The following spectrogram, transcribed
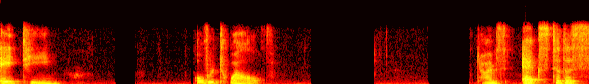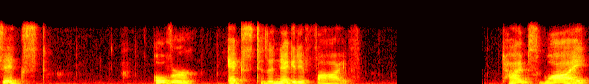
18 over 12 times x to the sixth over x to the negative 5 times y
